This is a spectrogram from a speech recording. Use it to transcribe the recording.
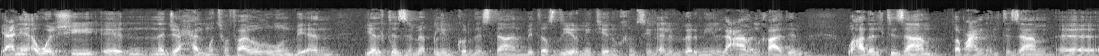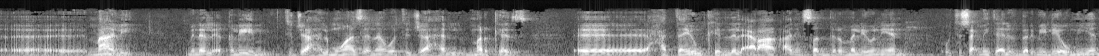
يعني أول شيء نجح المتفاوضون بأن يلتزم إقليم كردستان بتصدير 250 ألف برميل العام القادم وهذا التزام طبعا التزام مالي. من الإقليم تجاه الموازنة وتجاه المركز. حتى يمكن للعراق أن يصدر مليونين و900 ألف برميل يوميا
